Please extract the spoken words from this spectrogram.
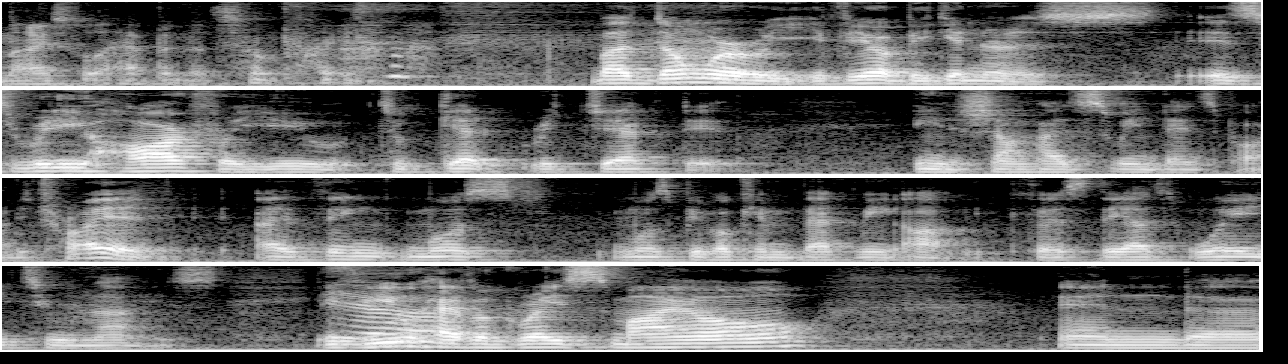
nice will happen at some point. But don't worry, if you're a beginners, it's really hard for you to get rejected in Shanghai swing dance party. Try it. I think most most people can back me up because they are way too nice. If you have a great smile, and uh,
